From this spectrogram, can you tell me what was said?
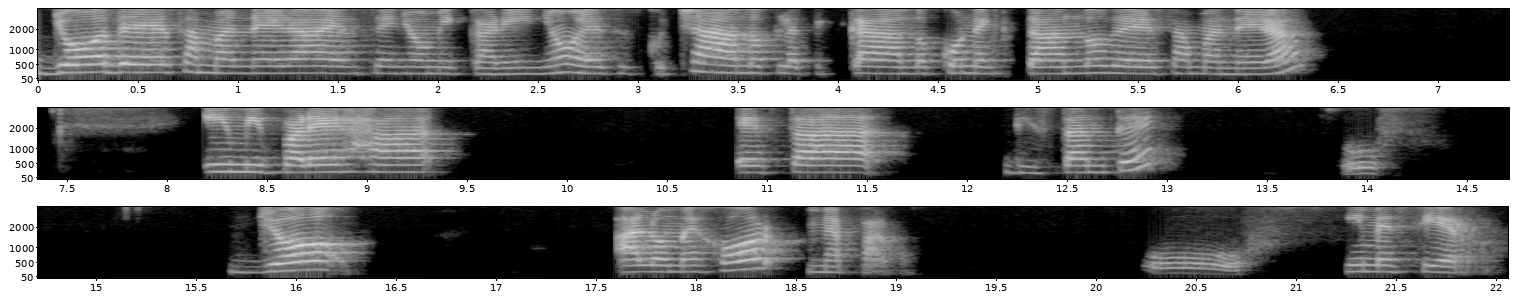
yo de esa manera enseño mi cariño, es escuchando, platicando, conectando de esa manera. Y mi pareja está distante. Uf. Yo a lo mejor me apago. Uf. Y me cierro.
